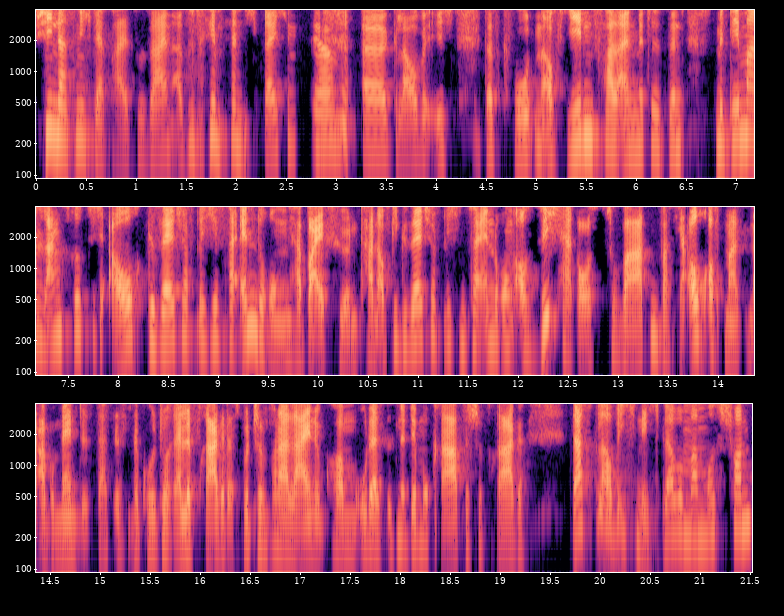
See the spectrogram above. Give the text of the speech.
schien das nicht der Fall zu sein. Also dementsprechend ja. äh, glaube ich, dass Quoten auf jeden Fall ein Mittel sind, mit dem man langfristig auch gesellschaftliche Veränderungen herbeiführen kann. Auf die gesellschaftlichen Veränderungen aus sich heraus zu warten, was ja auch oftmals ein Argument ist. Das ist eine kulturelle Frage, das wird schon von alleine kommen oder es ist eine demografische Frage. Das glaube ich nicht. Ich glaube, man muss schon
